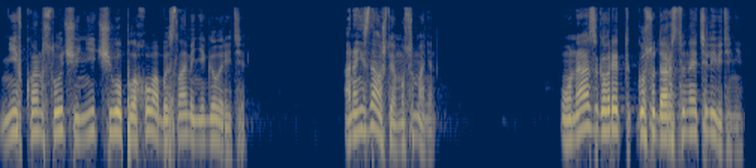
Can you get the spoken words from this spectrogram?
ни в коем случае ничего плохого об исламе не говорите. Она не знала, что я мусульманин. У нас, говорит, государственное телевидение.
